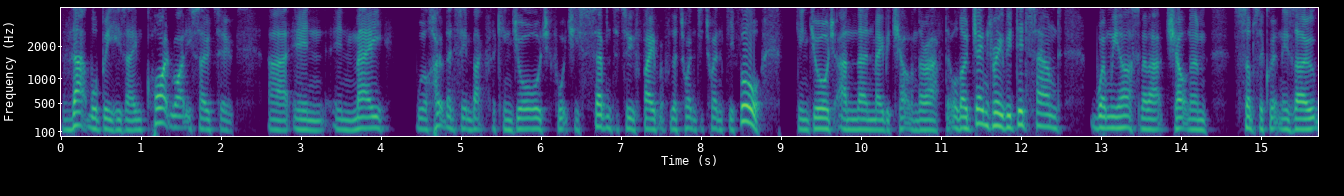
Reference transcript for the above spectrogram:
That will be his aim, quite rightly so too, uh, in, in May. We'll hope then see him back for the King George, for which he's 7 to 2 favourite for the 2024 King George, and then maybe Cheltenham thereafter. Although James Reveley did sound, when we asked him about Cheltenham subsequently, though,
